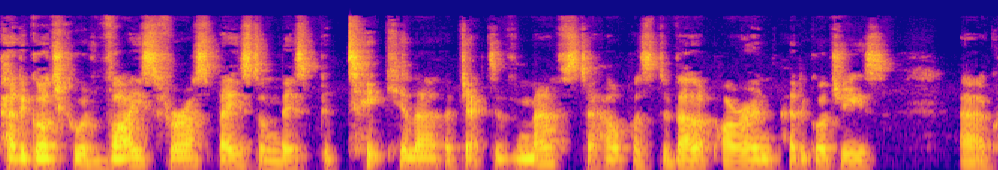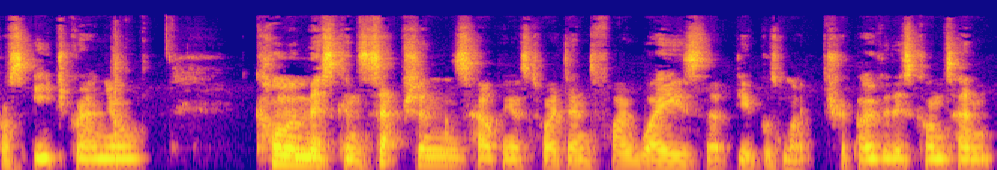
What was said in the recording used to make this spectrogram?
pedagogical advice for us based on this particular objective of maths to help us develop our own pedagogies uh, across each granule, common misconceptions helping us to identify ways that pupils might trip over this content,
